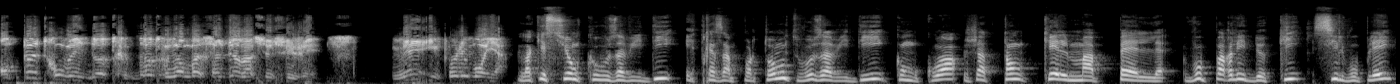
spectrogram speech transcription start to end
on peut trouver d'autres, d'autres ambassadeurs à ce sujet. Mais il faut les moyens. La question que vous avez dit est très importante. Vous avez dit comme quoi j'attends qu'elle m'appelle. Vous parlez de qui, s'il vous plaît?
